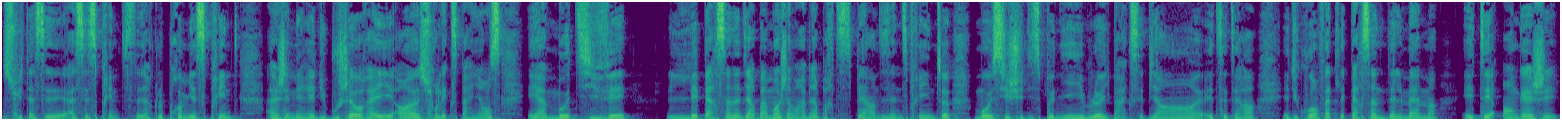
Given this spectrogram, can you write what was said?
suite à ces, à ces sprints. C'est-à-dire que le premier sprint a généré du bouche à oreille sur l'expérience et a motivé les personnes à dire bah moi j'aimerais bien participer à un design sprint, moi aussi je suis disponible, il paraît que c'est bien, euh, etc. Et du coup en fait les personnes d'elles-mêmes étaient engagées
